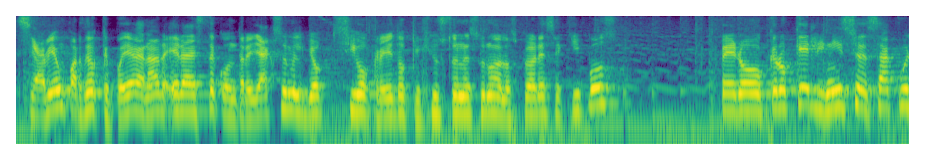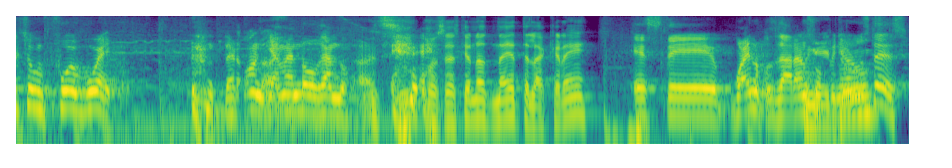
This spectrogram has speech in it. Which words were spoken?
si había un partido que podía ganar, era este contra Jacksonville. Yo sigo creyendo que Houston es uno de los peores equipos. Pero creo que el inicio de Zach Wilson fue bueno. Perdón, ya me ando ahogando. Ah, Sí, pues es que no- nadie te la cree. Este, bueno, pues darán su ¿Y opinión tú? ustedes.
